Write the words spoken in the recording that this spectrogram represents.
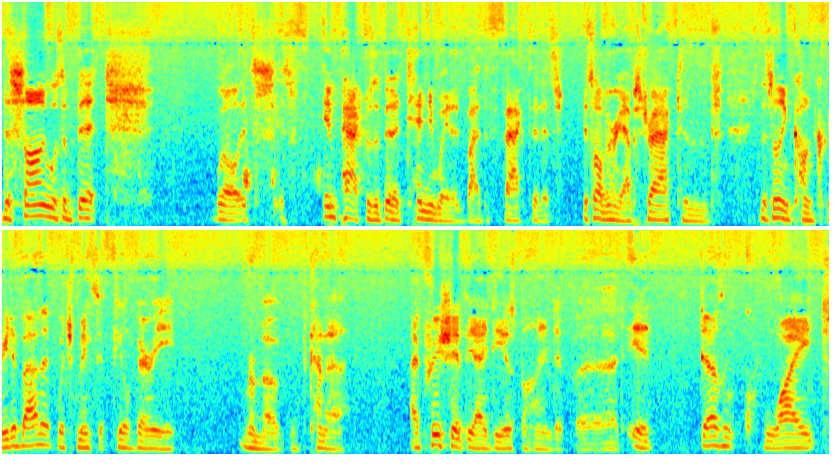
the song was a bit well its its impact was a bit attenuated by the fact that it's it's all very abstract and there's nothing concrete about it which makes it feel very remote and kind of I appreciate the ideas behind it but it doesn't quite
